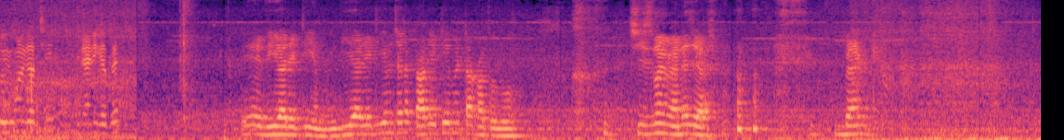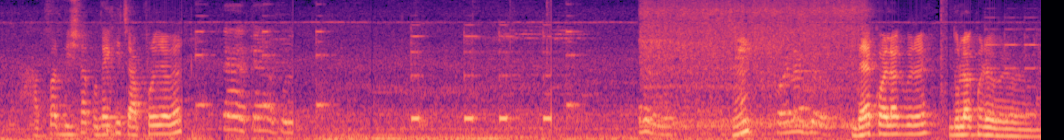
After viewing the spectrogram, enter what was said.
ওই দোকানে যাচ্ছি বিরিয়ানি খেতে। এ রিয়ার এটিএম রিয়ার এটিএম ছাড়া কার এটিএমে টাকা তুলবো? She is my manager bank হাত পা দিস না কোথায় কি চাপ পড়ে যাবে? হুম? দেখ কয় লাখ বেরোয়। দু লাখ বেরোয় বেরোবে না।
